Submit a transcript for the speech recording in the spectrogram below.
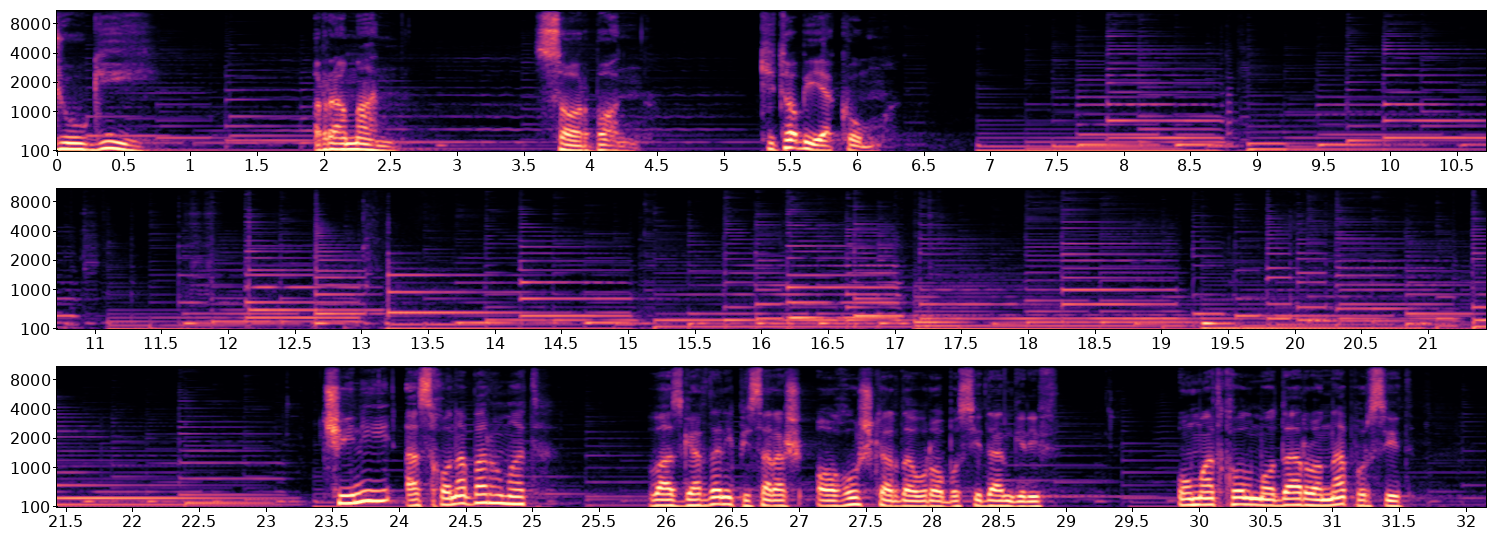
ҷугӣ раман сорбон. Китоби якум. Чинӣ аз хона баромад ва аз гардани писараш оғӯш карда ӯро бусидан гирифт омадқул модарро напурсид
